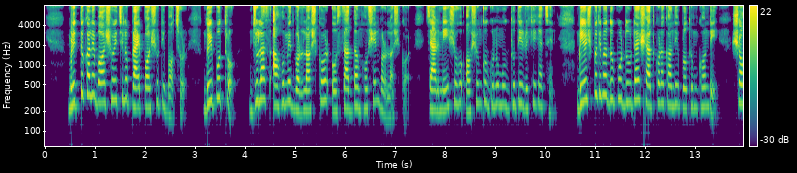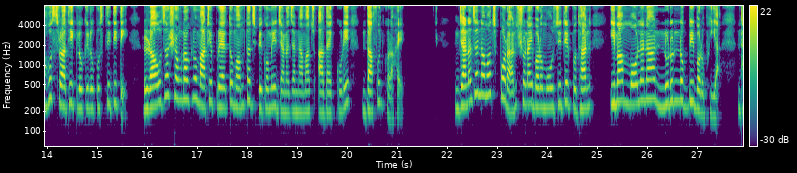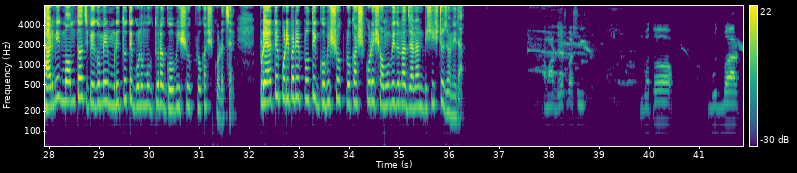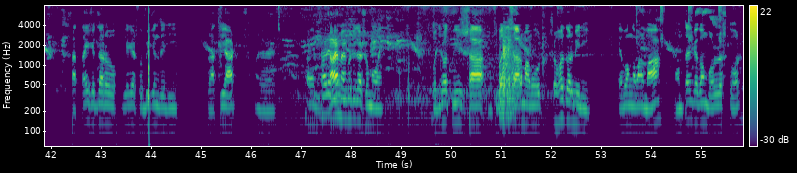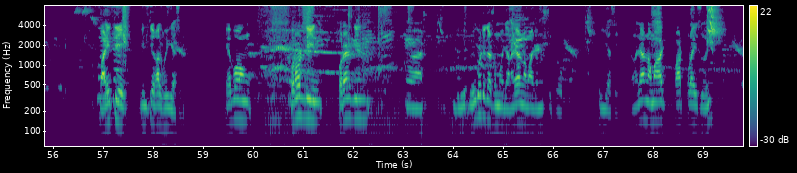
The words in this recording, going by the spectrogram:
মৃত্যুকালে বয়স হয়েছিল প্রায় পঁয়ষট্টি বছর। দুই পুত্র জুলাস আহমেদ বড়লস্কর ও সাদ্দাম হোসেন বড়লস্কর। চার মেয়ে সহ অসংখ্য গুণমুগ্ধদের রেখে গেছেন। বৃহস্পতিবার দুপুর দুটায় সাতকড়া কান্দি প্রথম খণ্ডে সহস্রাধিক লোকের উপস্থিতিতে রওজা সংলগ্ন মাঠে প্রয়াত মমতাজ বেগমের জানাজা নামাজ আদায় করে দাফন করা হয়। জানাজা নামাজ পড়ান সোনাই বড় মসজিদের প্রধান ইমাম মৌলানা নুরুন্নব্বী বড় ভূঁইয়া ধার্মিক মমতাজ বেগমের মৃত্যুতে গুণমুগ্ধরা গভীর শোক প্রকাশ করেছেন। প্রয়াতের পরিবারের প্রতি গভীর শোক প্রকাশ করে সমবেদনা জানান বিশিষ্টজনেরা। আমার দেশবাসী, গত বুধবার সাতাইশ এগারো দুই হাজার চব্বিশ ইংরেজি রাত্রি আট সাড়ে নয় ঘটিকার সময় হজরত পীর শাহ শিবাজী শাহ মামুর সহধর্মিনী এবং আমার মা মমতাজ বেগম বড়লস্কর বাড়িতে ইন্তেকাল হয়ে গেছে। এবং পরের দিন পরের দিন দুই- ঘটিকার সময় জানাজার নামাজ অনুষ্ঠিত হইয়াছে জানাজার নামাজ পাঠ করাইছুন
